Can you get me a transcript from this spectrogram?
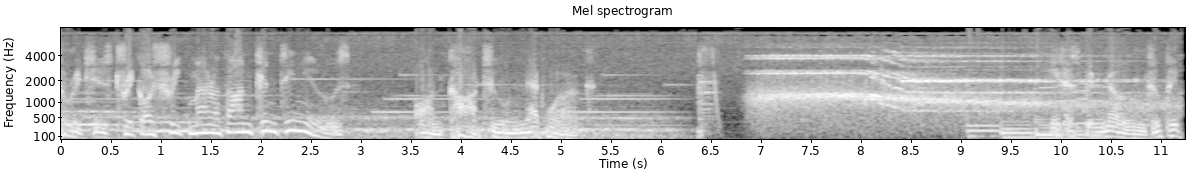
Courage's Trick or Shriek Marathon continues on Cartoon Network. It has been known to pit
